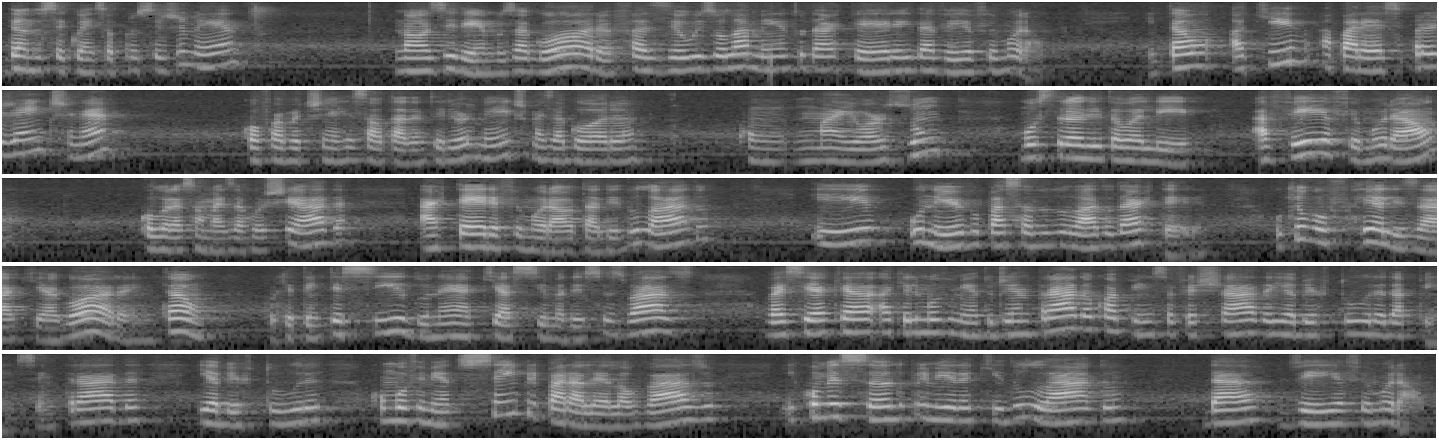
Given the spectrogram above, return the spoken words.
Dando sequência ao procedimento, nós iremos agora fazer o isolamento da artéria e da veia femoral. Então, aqui aparece para gente, né? Conforme eu tinha ressaltado anteriormente, mas agora com um maior zoom, mostrando então ali a veia femoral, coloração mais arroxeada, a artéria femoral está ali do lado e o nervo passando do lado da artéria. O que eu vou realizar aqui agora, então, porque tem tecido né, aqui acima desses vasos, vai ser aquele movimento de entrada com a pinça fechada e abertura da pinça. Entrada e abertura, com movimento sempre paralelo ao vaso e começando primeiro aqui do lado da veia femoral.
